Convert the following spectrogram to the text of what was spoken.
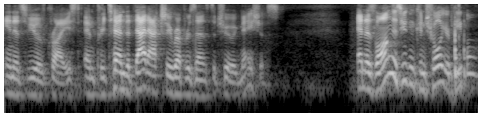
in its view of Christ and pretend that that actually represents the true Ignatius. And as long as you can control your people,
